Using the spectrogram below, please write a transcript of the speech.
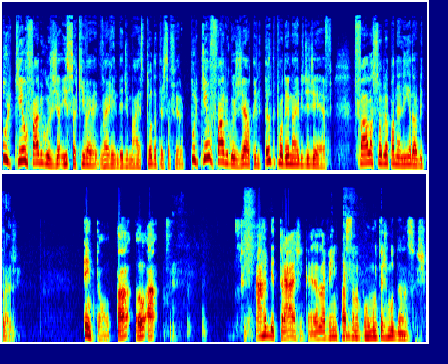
Por que o Fábio Gurgel. Isso aqui vai, vai render demais toda terça-feira. Por que o Fábio Gurgel tem tanto poder na IBJJF? Fala sobre a panelinha da arbitragem. Então, a, a- a arbitragem, cara, ela vem passando por muitas mudanças.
